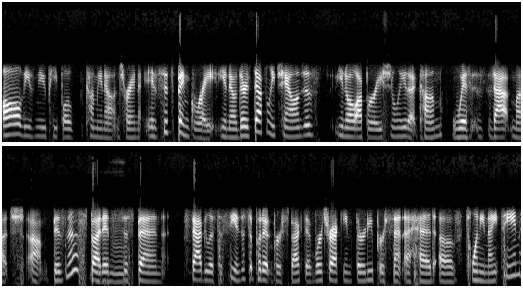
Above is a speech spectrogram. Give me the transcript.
all these new people coming out and trying to, it's it's been great you know there's definitely challenges you know operationally that come with that much um, business but Mm-hmm. it's just been fabulous to see and just to put it in perspective we're tracking 30% ahead of 2019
